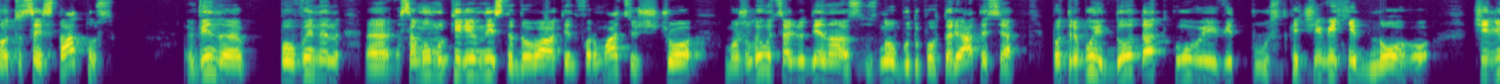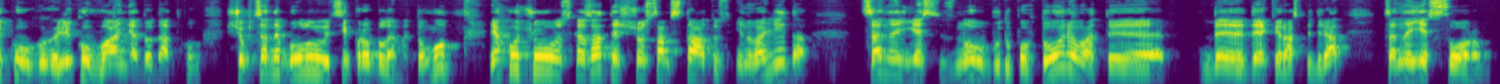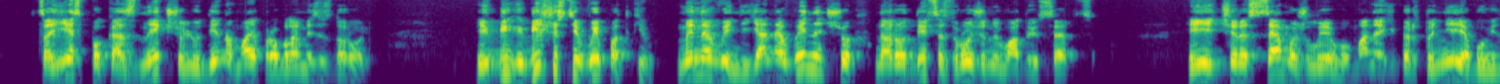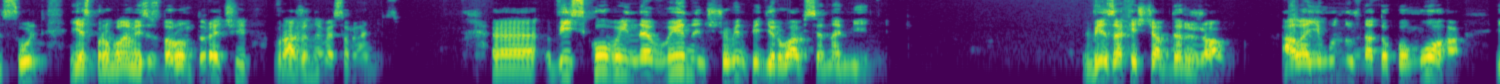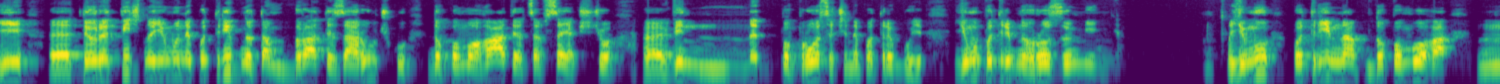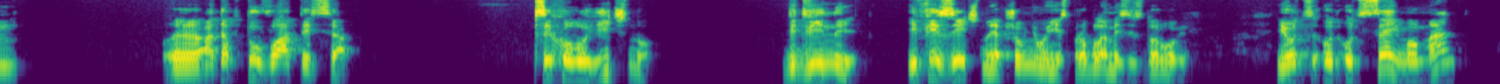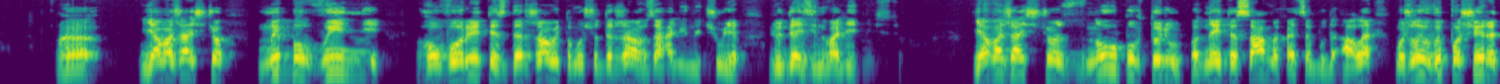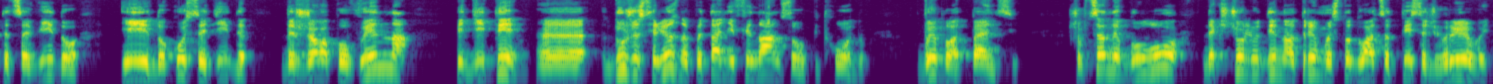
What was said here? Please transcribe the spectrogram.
от цей статус він е, повинен е, самому керівництву давати інформацію, що можливо ця людина знову буду повторятися, потребує додаткової відпустки чи вихідного, чи ліку, лікування додаткового, щоб це не було ці проблеми. Тому я хочу сказати, що сам статус інваліда це не є, знову буду повторювати де, деякий раз підряд, це не є сором. Це є показник, що людина має проблеми зі здоров'ям. І в більшості випадків ми не винні. Я не винен, що народився з вродженою вадою серця. І через це, можливо, в мене гіпертонія, був інсульт, є проблеми зі здоров'ям, до речі, вражений весь організм. Е, військовий не винен, що він підірвався на міні. Він захищав державу. Але йому нужна допомога, і е, теоретично йому не потрібно там брати за ручку, допомагати. Це все, якщо е, він не попросить чи не потребує. Йому потрібно розуміння. Йому потрібна допомога е, адаптуватися психологічно від війни і фізично, якщо в нього є проблеми зі здоров'ям. І от момент, е, я вважаю, що ми повинні говорити з державою, тому що держава взагалі не чує людей з інвалідністю. Я вважаю, що знову повторю одне й те саме, хай це буде, але можливо ви поширите це відео і до когось це дійде. Держава повинна підійти е, дуже серйозно в питанні фінансового підходу, виплат пенсій. Щоб це не було, якщо людина отримує 120 тисяч гривень,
